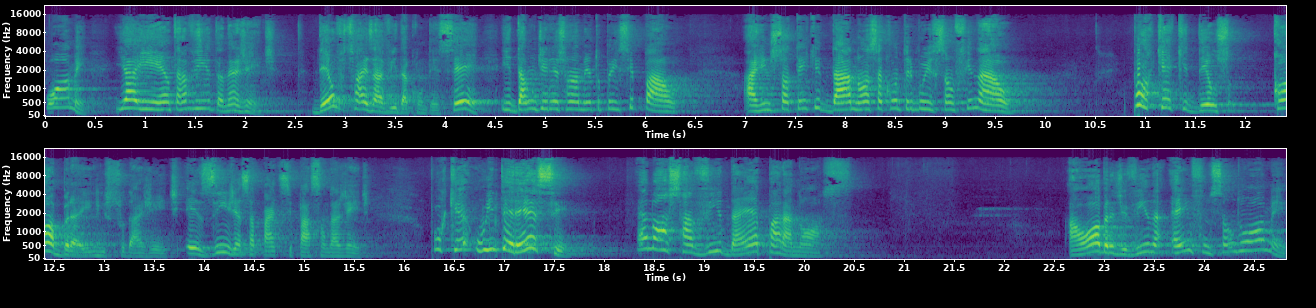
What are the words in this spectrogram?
O homem. E aí entra a vida, né, gente? Deus faz a vida acontecer e dá um direcionamento principal. A gente só tem que dar a nossa contribuição final. Por que, que Deus cobra isso da gente, exige essa participação da gente? Porque o interesse é nossa vida, é para nós. A obra divina é em função do homem.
